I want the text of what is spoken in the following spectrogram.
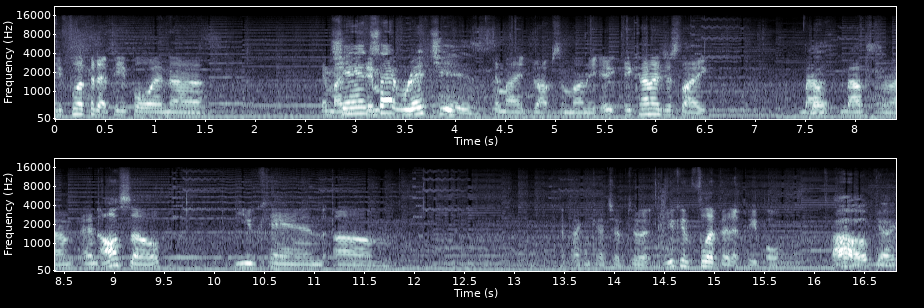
You flip it at people and uh, it might Chance it, at riches. it might drop some money. It, it kind of just like bounce, bounces around. And also, you can um, if I can catch up to it, you can flip it at people Oh, okay.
